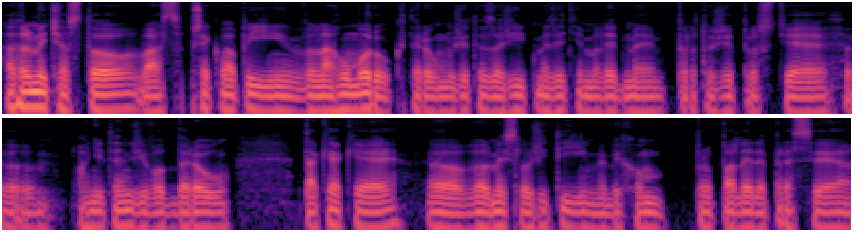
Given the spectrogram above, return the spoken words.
a velmi často vás překvapí vlna humoru, kterou můžete zažít mezi těmi lidmi, protože prostě uh, oni ten život berou tak, jak je, eh, velmi složitý. My bychom propadli depresi a,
